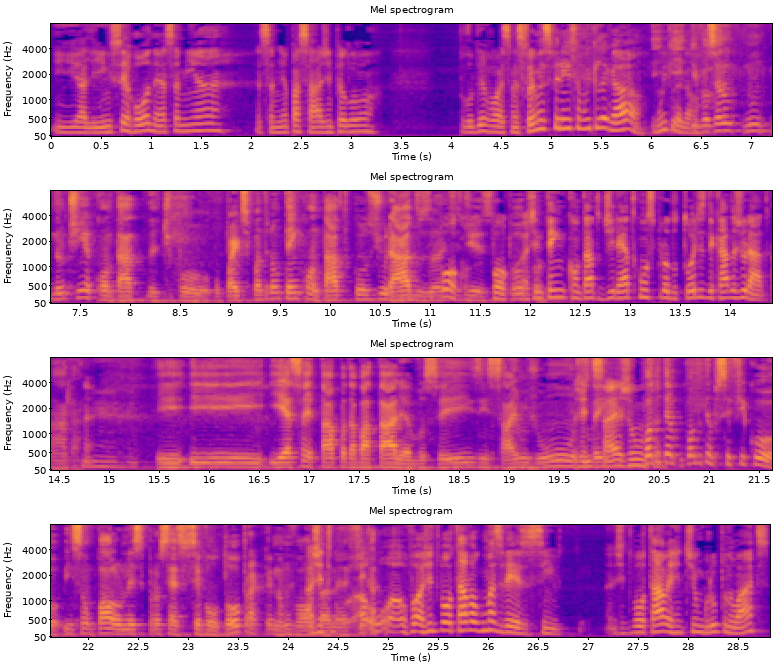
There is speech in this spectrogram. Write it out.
E ali encerrou né, essa minha, essa minha passagem pelo, pelo The Voice. Mas foi uma experiência muito legal. Muito e, legal. E você não, não, não tinha contato, tipo, o participante não tem contato com os jurados antes pouco, disso? pouco, A gente tem contato direto com os produtores de cada jurado. Ah, tá. né? Uhum. E, e, e essa etapa da batalha, vocês ensaiam juntos? A gente tem- ensaia junto. Quanto tempo, quanto tempo você ficou em São Paulo nesse processo? Você voltou pra... Não volta, a, gente, né? Fica... a, a- a gente voltava algumas vezes, sim. A gente voltava, a gente tinha um grupo no Whats.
